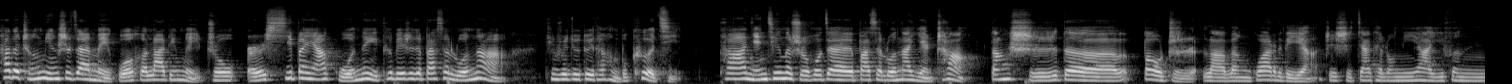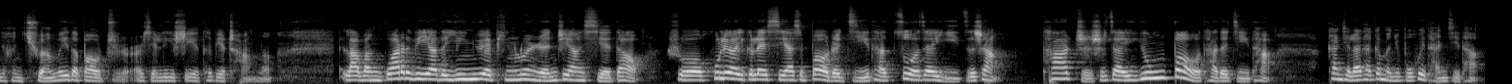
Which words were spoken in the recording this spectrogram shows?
他的成名是在美国和拉丁美洲，而西班牙国内，特别是在巴塞罗那，听说就对他很不客气。他年轻的时候在巴塞罗那演唱，当时的报纸《La Vanguardia》，这是加泰罗尼亚一份很权威的报纸，而且历史也特别长了。《La Vanguardia》的音乐评论人这样写道：“说 Julio Iglesias 抱着吉他坐在椅子上，他只是在拥抱他的吉他，看起来他根本就不会弹吉他。”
